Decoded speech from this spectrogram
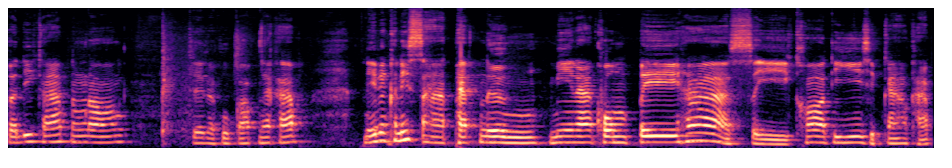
สวัสดีครับน้องๆ เจอกับครูก๊อฟนะครับ นี่เป็นคณิตศาสตร์แพทหนึ่งมีนาคมปี 54 ข้อที่ 29 ครับ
